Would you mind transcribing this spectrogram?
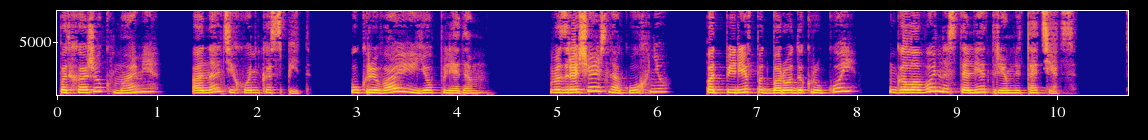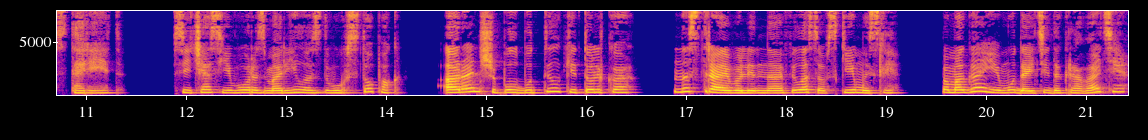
Подхожу к маме, она тихонько спит. Укрываю ее пледом. Возвращаюсь на кухню, подперев подбородок рукой, головой на столе дремлет отец. Стареет. Сейчас его разморило с двух стопок, а раньше полбутылки только настраивали на философские мысли. Помогаю ему дойти до кровати,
